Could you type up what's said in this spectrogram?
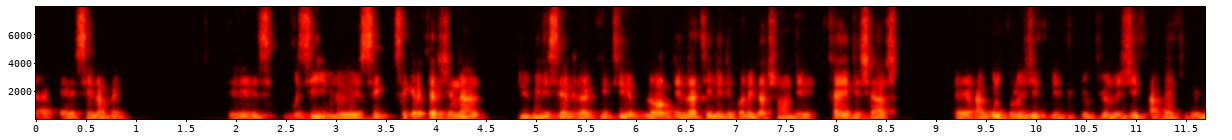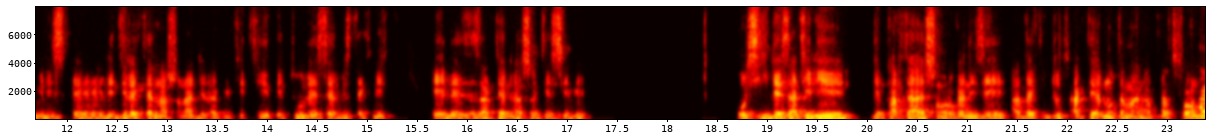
euh, ces labels. Et aussi le secrétaire général du ministère de l'Agriculture lors de l'atelier de validation des cahiers de charges euh, agroécologiques et biologiques avec le, ministre, euh, le directeur national de l'agriculture et tous les services techniques et les acteurs de la société civile. Aussi, des ateliers de partage sont organisés avec d'autres acteurs, notamment la plateforme.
